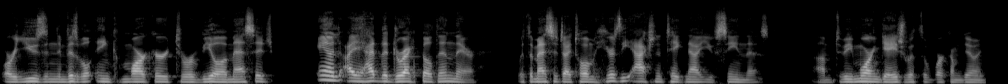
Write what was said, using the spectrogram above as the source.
or use an invisible ink marker to reveal a message. And I had the direct built in there with the message. I told them, "Here's the action to take now. You've seen this." Um, to be more engaged with the work I'm doing,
